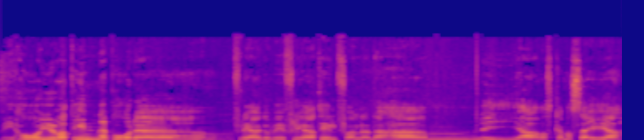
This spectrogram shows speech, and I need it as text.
vi har ju varit inne på det flera, vid flera tillfällen. Det här nya, vad ska man säga,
